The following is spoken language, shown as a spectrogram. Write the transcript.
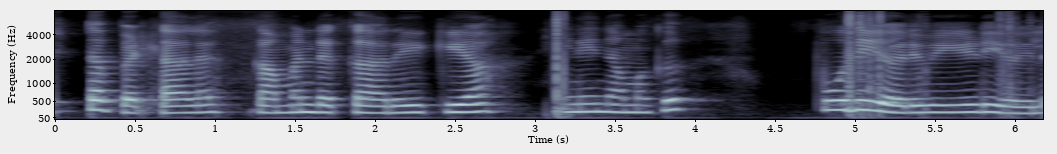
ഇഷ്ടപ്പെട്ടാൽ കമന്റൊക്കെ അറിയിക്കുക. ഇനി നമുക്ക് പുതിയൊരു വീഡിയോയിൽ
